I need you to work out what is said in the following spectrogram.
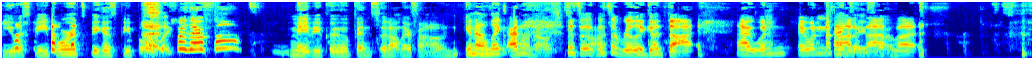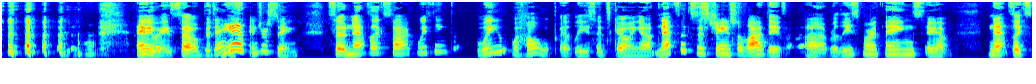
USB ports because people like For their phones. maybe poop and sit on their phone. You know, like I don't know. That's a thought. that's a really good thought. I wouldn't I wouldn't have thought of that, so. but anyway, so bidet, Yeah. interesting. So Netflix stock, we think we hope at least it's going up. Netflix has changed a lot. They've uh, released more things. They have Netflix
